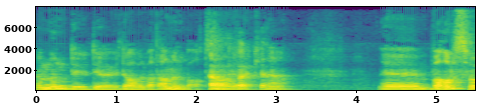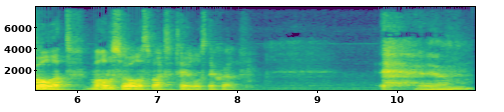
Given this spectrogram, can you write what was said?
men det, det, det har väl varit användbart. Ja, verkligen. Ja. Eh, vad har du svårat, vad har du svårast för att acceptera hos dig själv? Ehm.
